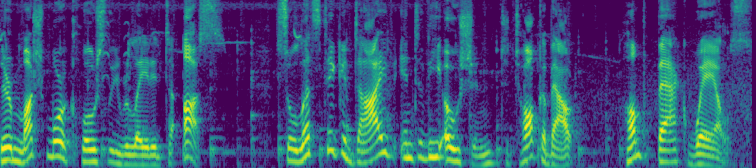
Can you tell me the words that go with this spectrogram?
they're much more closely related to us. So let's take a dive into the ocean to talk about humpback whales.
